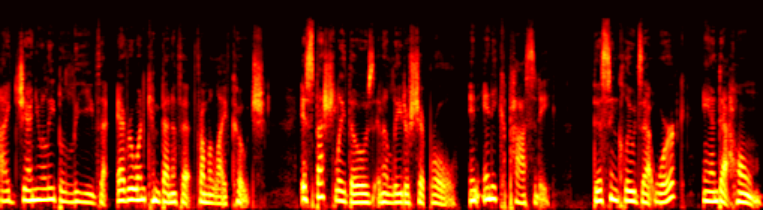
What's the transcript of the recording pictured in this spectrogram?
I genuinely believe that everyone can benefit from a life coach, especially those in a leadership role in any capacity. This includes at work and at home.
